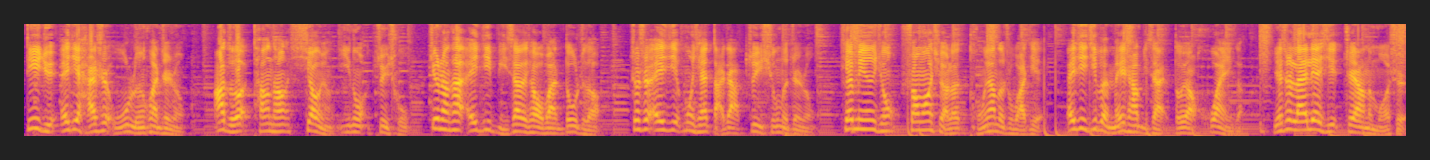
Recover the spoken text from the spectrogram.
第一局 AG 还是无轮换阵容，阿泽、汤汤、笑影、一诺最初。经常看 AG 比赛的小伙伴都知道，这是 AG 目前打架最凶的阵容。天命英雄双方选了同样的猪八戒，AG 基本每场比赛都要换一个，也是来练习这样的模式。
